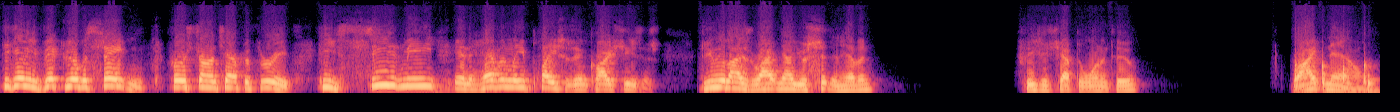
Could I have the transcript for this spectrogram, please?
He gave me victory over Satan. 1 John chapter 3. He seated me in heavenly places in Christ Jesus. Do you realize right now you're sitting in heaven? Ephesians chapter 1 and 2. Right now,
